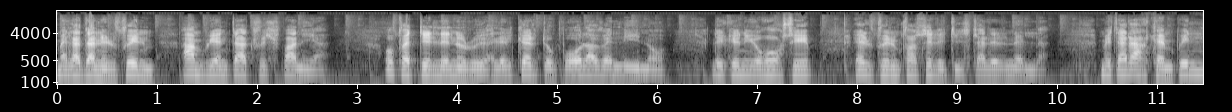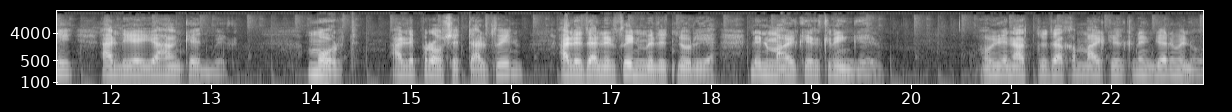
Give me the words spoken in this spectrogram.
Mela dan il-film ambjentat fi Spanja U fettilli nirrieħ lil ċertu Paul Avellino li kien jieħu ħsieb il-film facilities tal-Irnella. Meta rah ċempilli għalli ejja ħankellmek. Mort, għalli prosit tal-film, għalli dan il-film irrid nurih lil Michael Kringel. U jien għattu dak Michael Klinger minu.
